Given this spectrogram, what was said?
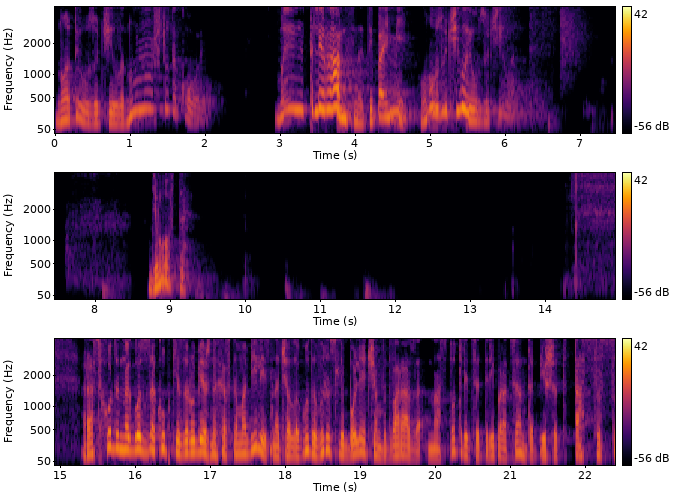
Ну, а ты изучила. Ну, ну, что такого? Мы толерантны, ты пойми. Ну, изучила и изучила. Делов-то. Расходы на госзакупки зарубежных автомобилей с начала года выросли более чем в два раза, на 133%, пишет ТАСС,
